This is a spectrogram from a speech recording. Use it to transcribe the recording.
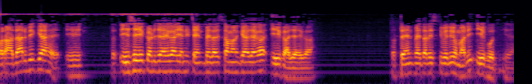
और आधार भी क्या है? ए। तो ए से ए कट जाएगा, यानी टेन पैंतालीस का मान क्या आ जाएगा? एक आ जाएगा। तो टेन पैंतालीस की वैल्यू हमारी एक होती है।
